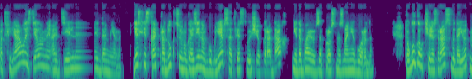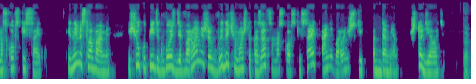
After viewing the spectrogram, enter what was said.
Под филиалы сделаны отдельные домены. Если искать продукцию магазина в Гугле в соответствующих городах, не добавив запрос название города, то Google через раз выдает московский сайт. Иными словами, ищу купить гвозди в Воронеже, в выдаче может оказаться московский сайт, а не воронежский поддомен. Что делать? Так,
